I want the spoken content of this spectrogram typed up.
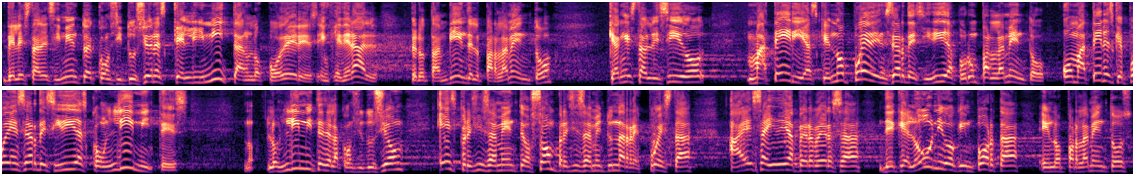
del establecimiento de constituciones que limitan los poderes en general, pero también del Parlamento, que han establecido materias que no pueden ser decididas por un Parlamento o materias que pueden ser decididas con límites. Los límites de la Constitución es precisamente o son precisamente una respuesta a esa idea perversa de que lo único que importa en los parlamentos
